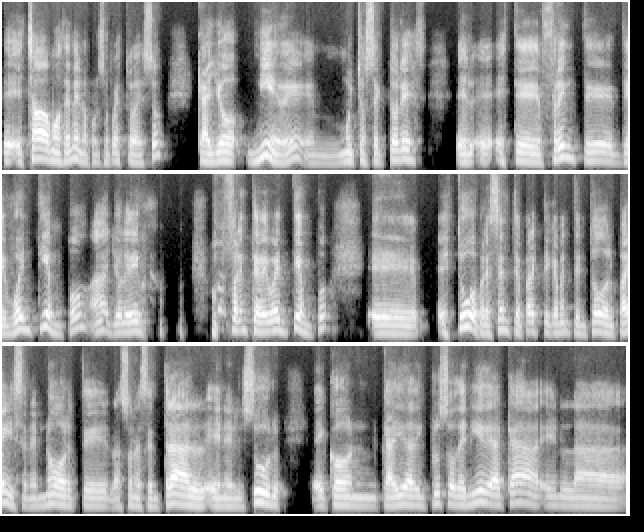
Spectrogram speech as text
Eh, echábamos de menos, por supuesto, eso. Cayó nieve en muchos sectores, eh, este frente de buen tiempo, ¿ah? yo le digo un frente de buen tiempo, eh, estuvo presente prácticamente en todo el país, en el norte, la zona central, en el sur, con caída incluso de nieve acá en la,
